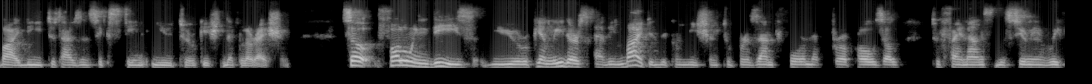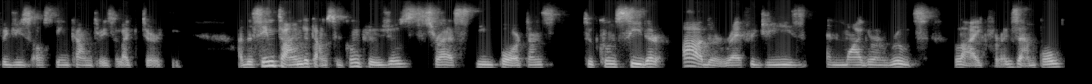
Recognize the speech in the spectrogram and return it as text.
by the 2016 EU-Turkish declaration. So following these, European leaders have invited the Commission to present formal proposal to finance the Syrian refugees hosting countries like Turkey. At the same time, the Council conclusions stress the importance to consider other refugees and migrant routes, like, for example,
